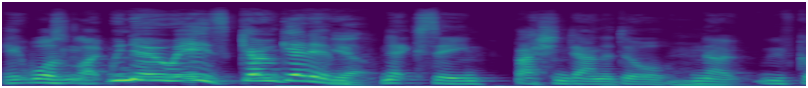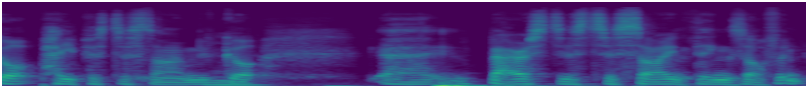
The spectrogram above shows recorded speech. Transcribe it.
It wasn't like we know who it is. Go and get him. Yeah. Mm. Next scene, bashing down the door. No, we've got papers to sign. We've got uh, barristers to sign things off, and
